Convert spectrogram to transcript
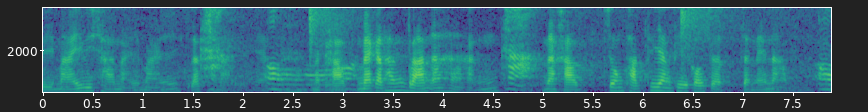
รีไหมวิชาไหนไหมลักษณะอย่างเงี้ยอ๋อนะครับแม้กระทั่งร้านอาหารค่ะนะครับช่วงพักเที่ยงพี่เขาจะจะแนะนำอ๋อ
